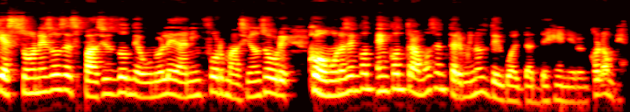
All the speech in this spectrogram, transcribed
que son esos espacios donde a uno le dan información sobre cómo nos encontramos en términos de igualdad de género en Colombia.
